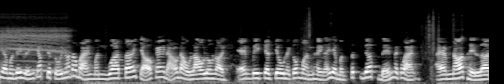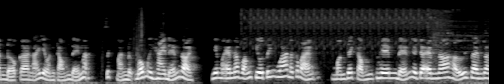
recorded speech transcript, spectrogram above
Nãy giờ mình đi luyện cấp cho tụi nó đó bạn. Mình qua tới chỗ cái đảo đầu lâu luôn rồi. Em pikachu này của mình thì nãy giờ mình tích góp điểm này các bạn. Em nó thì lên được à, nãy giờ mình cộng điểm á sức mạnh được 42 điểm rồi. Nhưng mà em nó vẫn chưa tiến quá nữa các bạn. Mình sẽ cộng thêm điểm vô cho em nó thử xem coi.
